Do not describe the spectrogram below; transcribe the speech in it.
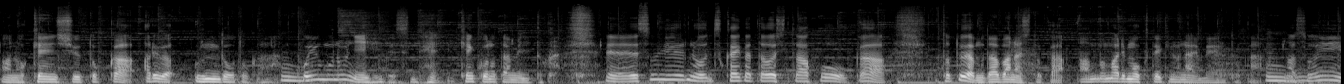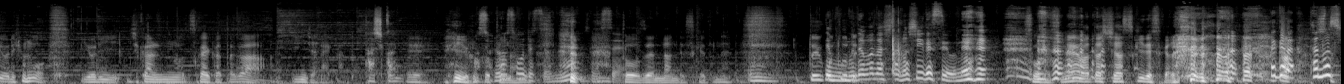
あの研修とかあるいは運動とか、うん。こういうものにですね健康のためにとか、えーそういうの使い方をした方が例えば無駄話とかあんまり目的のないメールとか、うんまあ、そういうよりも より時間の使い方がいいんじゃないかと、確かに、えーいうまあ、それはことなんそうですよね。当然なんですけどね。うんということで無駄話楽しいですよね。そうですね 私は好きですから。だから楽し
